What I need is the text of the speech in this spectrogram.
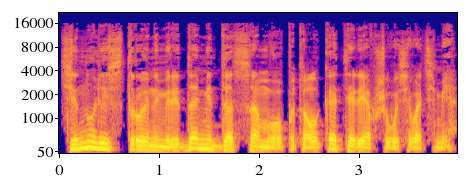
тянулись стройными рядами до самого потолка, терявшегося во тьме.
